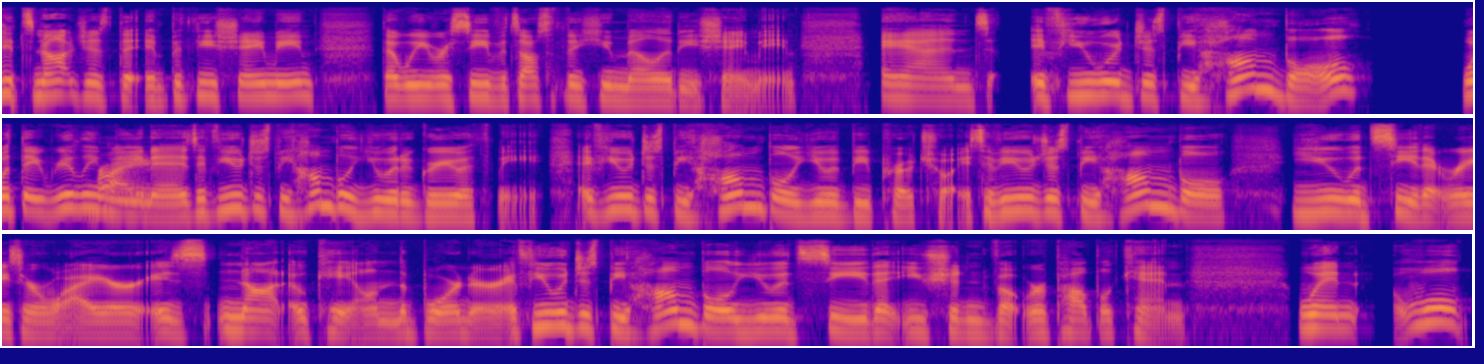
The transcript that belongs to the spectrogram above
It's not just the empathy shaming that we receive, it's also the humility shaming. And if you would just be humble, what they really Right. mean is if you would just be humble, you would agree with me. If you would just be humble, you would be pro choice. If you would just be humble, you would see that razor wire is not okay on the border. If you would just be humble, you would see that you shouldn't vote Republican. When, well,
